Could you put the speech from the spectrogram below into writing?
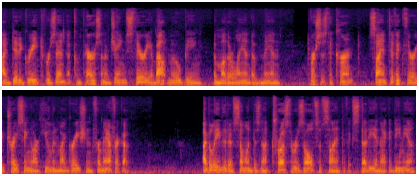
I did agree to present a comparison of James' theory about Mu being the motherland of man versus the current scientific theory tracing our human migration from Africa. I believe that if someone does not trust the results of scientific study in academia,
